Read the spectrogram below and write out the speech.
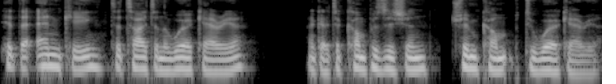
hit the N key to tighten the work area, and go to Composition, Trim Comp to Work Area.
